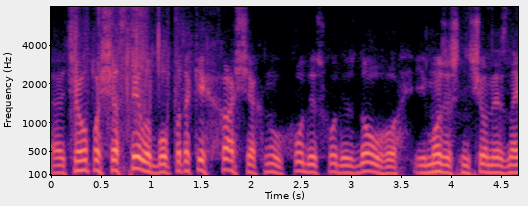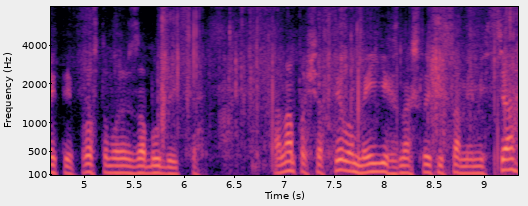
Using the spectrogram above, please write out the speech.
Е, Чого пощастило, бо по таких хащах ну, ходиш, ходиш довго і можеш нічого не знайти, просто можеш заблудитися. А нам пощастило, ми їх знайшли ті самі місця.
